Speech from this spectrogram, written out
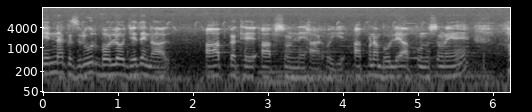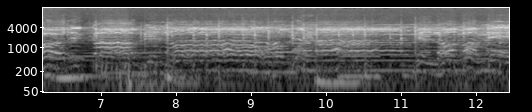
ਇੰਨਾ ਕੁ ਜ਼ਰੂਰ ਬੋਲੋ ਜਿਹਦੇ ਨਾਲ ਆਪ ਕਥੇ ਆਪ ਸੁਣਨੇ ਹਾਰ ਹੋਈਏ। ਆਪਣਾ ਬੋਲਿਆ ਆਪੂ ਨੂੰ ਸੁਣੇ, ਹਰ ਕਾ ਬਿਲੋਵਣਾ ਬਿਲੋਵ ਮੇਰੇ ਭਾਈ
